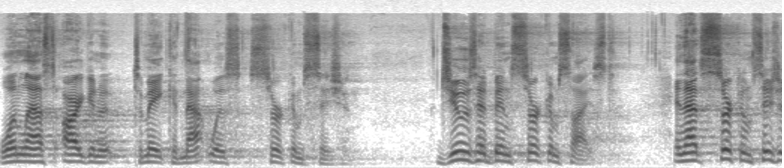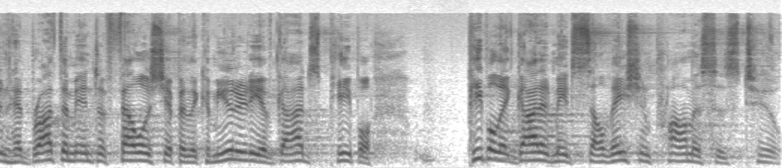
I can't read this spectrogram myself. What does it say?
one last argument to make, and that was circumcision. Jews had been circumcised, and that circumcision had brought them into fellowship in the community of God's people, people that God had made salvation promises to.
